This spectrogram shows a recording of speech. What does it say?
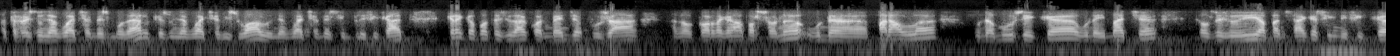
a través d'un llenguatge més modern, que és un llenguatge visual, un llenguatge més simplificat, crec que pot ajudar quan menys a posar en el cor de cada persona una paraula, una música, una imatge que els ajudi a pensar què significa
